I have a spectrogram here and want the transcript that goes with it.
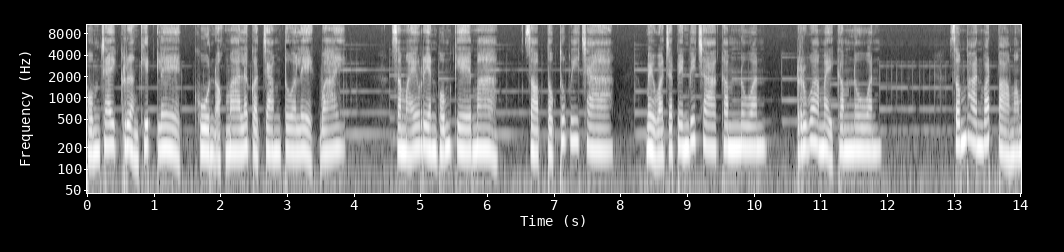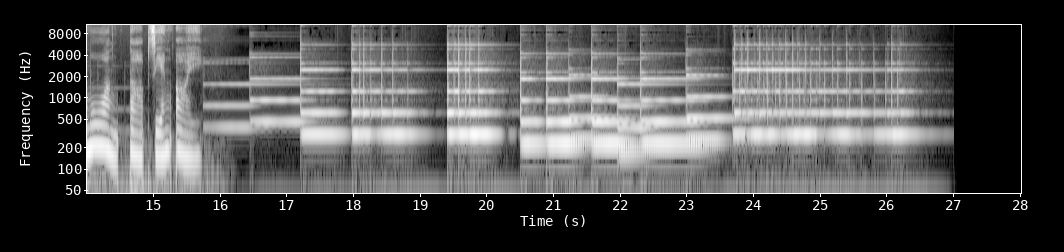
ผมใช้เครื่องคิดเลข คูณออกมาแล้วก็จำตัวเลขไว้ สมัยเรียนผมเกมาก สอบตกทุกวิชา ไม่ว่าจะเป็นวิชาคำนวณ หรือว่าไม่คำนวณ สมภารวัดป่ามะม่วงตอบเสียงอ่อย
